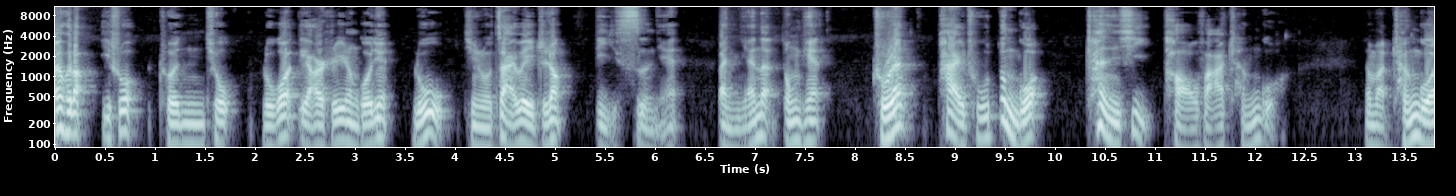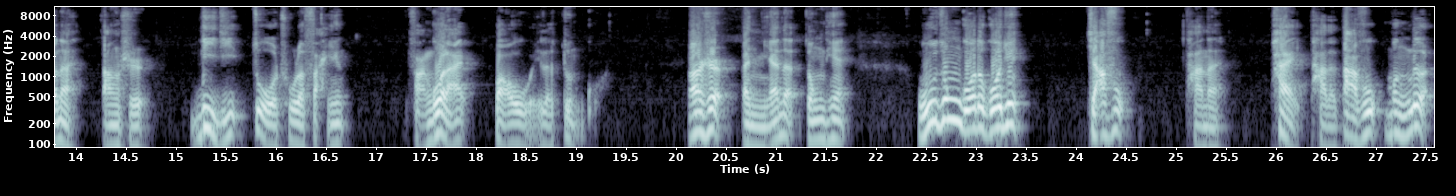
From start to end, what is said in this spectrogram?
欢迎回到一说春秋。鲁国第二十一任国君鲁武进入在位执政第四年，本年的冬天，楚人派出盾国，趁隙讨伐陈国。那么陈国呢，当时立即做出了反应，反过来包围了盾国。而是本年的冬天，吴宗国的国君家父，他呢派他的大夫孟乐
